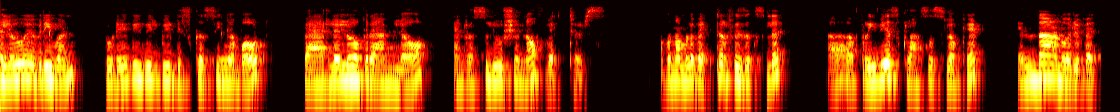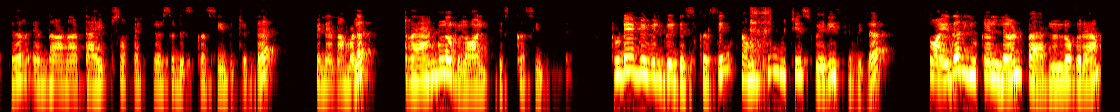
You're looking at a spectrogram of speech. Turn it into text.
Hello everyone. Today we will be discussing about parallelogram law and resolution of vectors. അപ്പോൾ നമ്മൾ വെക്റ്റർ ഫിസിക്സിൽ പ്രീവിയസ് ക്ലാസ്സസിലൊക്കെ എന്താണ് ഒരു വെക്റ്റർ എന്താണ് ടൈപ്സ് ഓഫ് വെക്റ്റേഴ്സ് ഡിസ്കസ് ചെയ്തിട്ടുണ്ട്. പിന്നെ നമ്മൾ ട്രാങ്കുലർ ലോ ഡിസ്കസ് ചെയ്തിട്ടുണ്ട്. Today we will be discussing something which is very similar so either you can learn parallelogram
